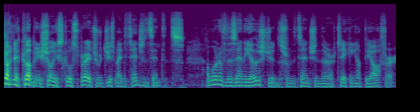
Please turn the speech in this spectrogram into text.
joining a club and showing school spirit to reduce my detention sentence. I wonder if there's any other students from detention that are taking up the offer.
